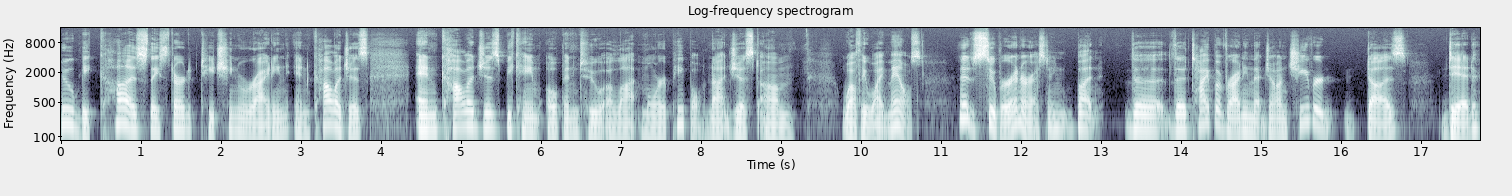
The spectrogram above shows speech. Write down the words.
II because they started teaching writing in colleges. And colleges became open to a lot more people, not just um, wealthy white males. It's super interesting, but the the type of writing that John Cheever does did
